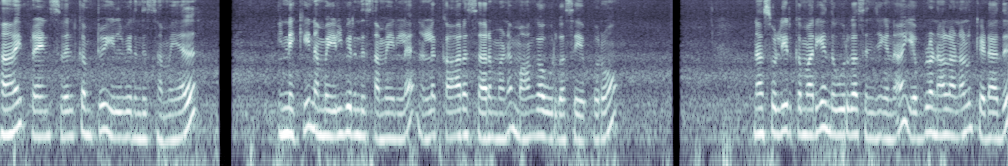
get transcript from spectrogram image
ஹாய் ஃப்ரெண்ட்ஸ் வெல்கம் டு இல்விருந்து சமையல் இன்றைக்கி நம்ம இல்விருந்து சமையலில் நல்ல காரசாரமான மாங்காய் ஊறுகாய் செய்ய போகிறோம் நான் சொல்லியிருக்க மாதிரியே இந்த ஊறுகாய் செஞ்சிங்கன்னா எவ்வளோ நாள் ஆனாலும் கெடாது.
